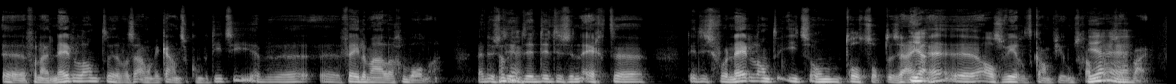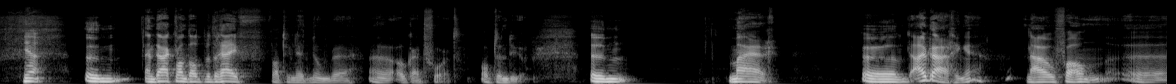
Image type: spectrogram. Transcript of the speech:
uh, vanuit Nederland, dat was een Amerikaanse competitie, hebben we uh, vele malen gewonnen. En dus okay. dit, dit, is een echt, dit is voor Nederland iets om trots op te zijn Ja. hè, als wereldkampioenschap, Ja, zeg maar. Ja, Um, en daar kwam dat bedrijf, wat u net noemde, ook uit voort, op den duur. Um, maar uh, de uitdagingen, nou van uh,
